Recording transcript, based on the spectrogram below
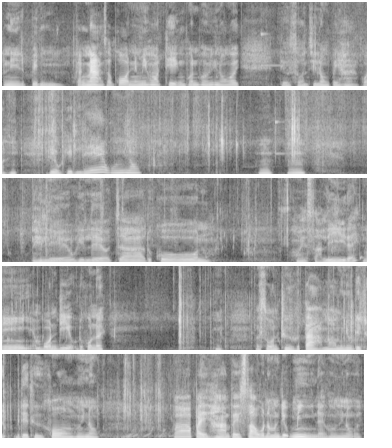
อันนี้จะเป็นกลางหน้าสะโพอยังมีหอดเถียงเพื่อนเพื่อนพี่น้องเอ้ยเดี๋ยวสอนสิลงไปหาก่อนนี่เดี๋ยวเห็นแล้วพ่อพี่น้องอืมอืมเห็นแล้วเห็นแล้วจ้าทุกคน หอยสาลี่ได้นี่บอลเดี่ยวทุกคนเลย สอนถือกระตามามันไม่ได้ถือไม่ได้ถือข้องพ่อพี่น้องป้าไปหาแต่เสานะมันเดี๋ยวมีได้เพื่อนพี่น้องเอ้ย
